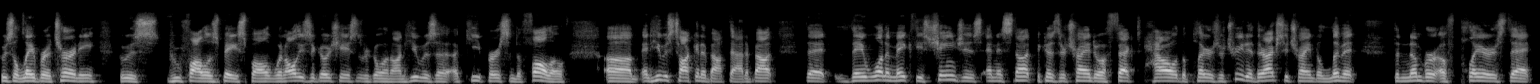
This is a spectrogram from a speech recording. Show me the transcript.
who's a labor attorney, who's who follows baseball. When all these negotiations were going on, he was a, a key person to follow, um, and he was talking about that about that they want to make these changes, and it's not because they're trying to affect how the players are treated. They're actually trying to limit the number of players that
